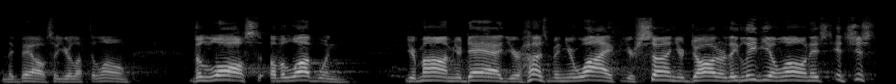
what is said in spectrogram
and they bailed, so you're left alone. The loss of a loved one, your mom, your dad, your husband, your wife, your son, your daughter, they leave you alone. It's, it's just,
